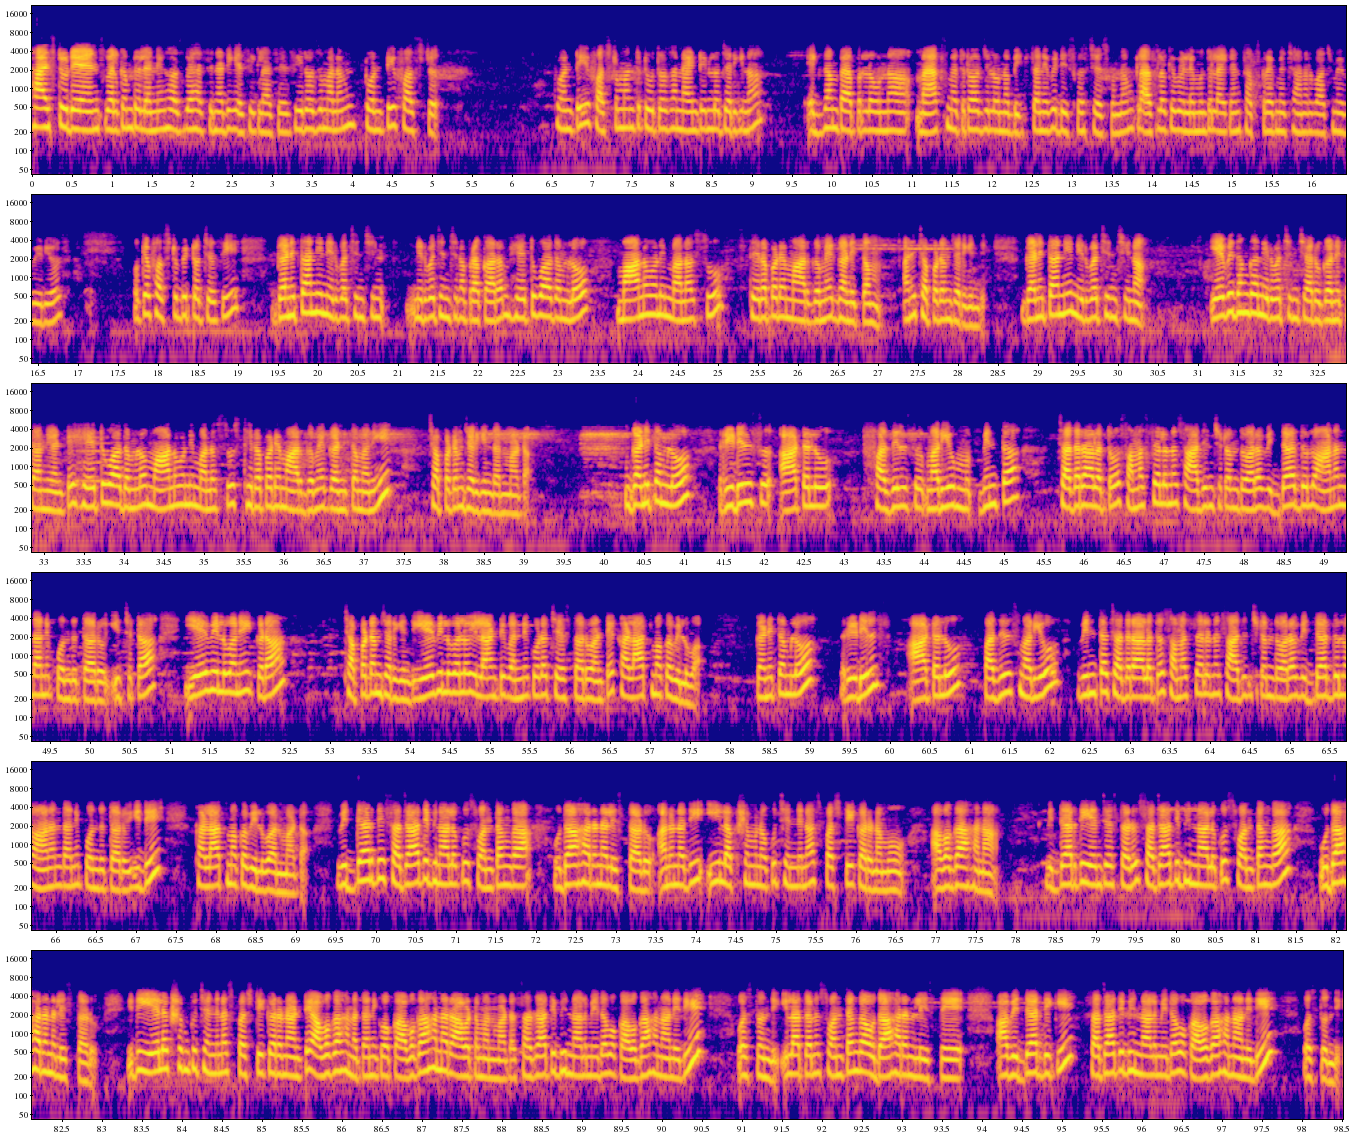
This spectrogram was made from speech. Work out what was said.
Hi students welcome to learning house by Haseena DSC classes ఈరోజు మనం twenty first twenty first month two thousand నైన్టీన్లో జరిగిన exam పేపర్లో ఉన్న మ్యాథ్స్ మెథడాలజీలో ఉన్న బిట్స్ అనేవి డిస్కస్ చేసుకుందాం. క్లాస్లోకి వెళ్ళే ముందు like and subscribe my channel watch my videos okay first bit వచ్చేసి గణితాన్ని నిర్వచించి నిర్వచించిన ప్రకారం హేతువాదంలో మానవుని మనస్సు స్థిరపడే మార్గమే గణితం అని చెప్పడం జరిగింది. గణితాన్ని నిర్వచించిన. ఏ విధంగా నిర్వచించారు గణితాన్ని అంటే హేతువాదంలో మానవుని మనస్సు స్థిరపడే మార్గమే గణితం అని చెప్పడం జరిగిందనమాట గణితంలో రిడిల్స్ ఆటలు ఫజిల్స్ మరియు వింత చదరాలతో సమస్యలను సాధించడం ద్వారా విద్యార్థులు ఆనందాన్ని పొందుతారు. ఇచ్చట ఏ విలువని ఇక్కడ చెప్పడం జరిగింది. ఏ విలువలో ఇలాంటివన్నీ కూడా చేస్తారు అంటే కళాత్మక విలువ. గణితంలో రిడిల్స్ ఆటలు పజిల్స్ మరియు వింత చదరాలతో సమస్యలను సాధించడం ద్వారా విద్యార్థులు ఆనందాన్ని పొందుతారు. ఇది కళాత్మక విలువ అన్నమాట. విద్యార్థి సజాతి భిన్నాలకు స్వంతంగా ఉదాహరణలు ఇస్తాడు అనునది ఈ లక్ష్యమునకు చెందిన స్పష్టీకరణము అవగాహన. విద్యార్థి ఏం చేస్తాడు? సజాతి భిన్నాలకు స్వంతంగా ఉదాహరణలు ఇస్తాడు ఇది ఏ లక్ష్యంకు చెందిన స్పష్టీకరణ అంటే అవగాహన. తనకి ఒక అవగాహన రావటం అన్నమాట. సజాతి భిన్నాల మీద ఒక అవగాహన అనేది వస్తుంది. ఇలా తను స్వంతంగా ఉదాహరణలు ఇస్తే ఆ విద్యార్థికి సజాతి భిన్నాల మీద ఒక అవగాహన అనేది వస్తుంది.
